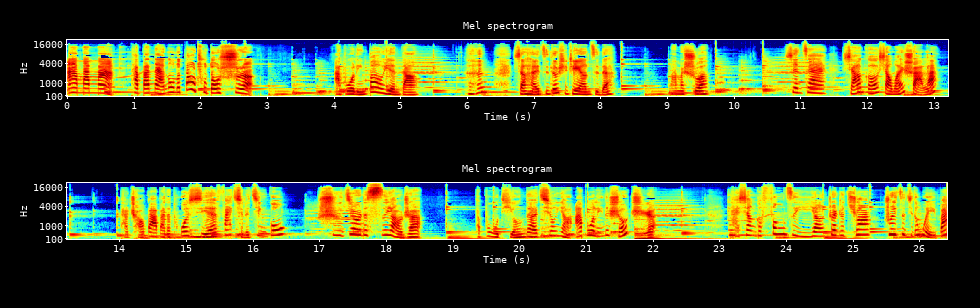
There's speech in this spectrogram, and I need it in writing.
啊，妈妈，它把奶弄得到处都是。阿波林抱怨道：“呵呵，小孩子都是这样子的。”妈妈说：“现在小狗想玩耍了，它朝爸爸的拖鞋发起了进攻，使劲儿地撕咬着。”它不停地轻咬阿波林的手指，它像个疯子一样转着圈儿追自己的尾巴，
